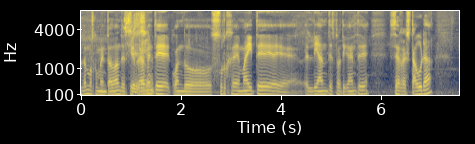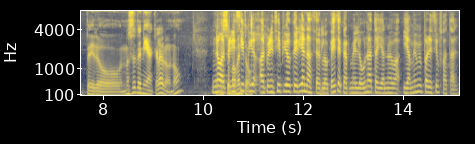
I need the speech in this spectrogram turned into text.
lo hemos comentado antes, que realmente cuando surge Maite, eh, el día antes prácticamente se restaura, pero no se tenía claro, ¿no? No, al principio, al principio querían hacer lo que dice Carmelo, una talla nueva, y a mí me pareció fatal.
